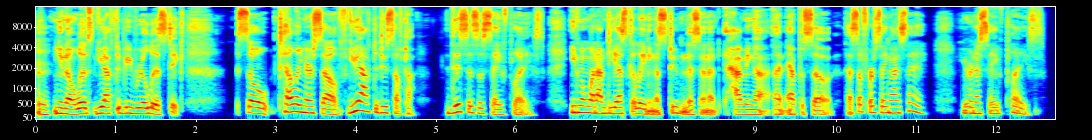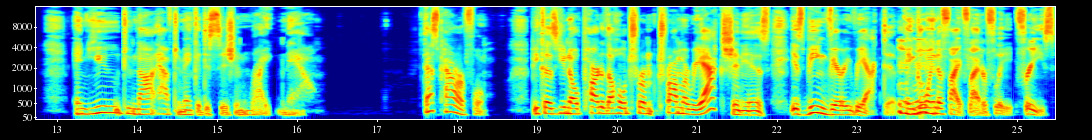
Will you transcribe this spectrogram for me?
Mm-hmm. You know, let's you have to be realistic. So telling yourself you have to do self talk this is a safe place. Even when I'm de escalating a student that's in a, having a, an episode, that's the first thing I say. You're in a safe place. And you do not have to make a decision right now. That's powerful because you know part of the whole tra- trauma reaction is is being very reactive mm-hmm. and going to fight flight or flee, freeze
